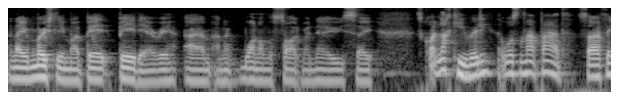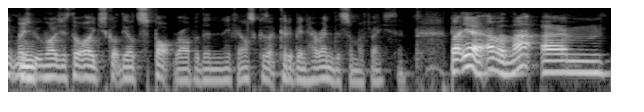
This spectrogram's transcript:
and they were mostly in my beard beard area, um, and one on the side of my nose. So it's quite lucky, really. That wasn't that bad. So I think most people might have just thought, oh, I just got the odd spot rather than anything else because that could have been horrendous on my face. So. But yeah, other than that, um,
